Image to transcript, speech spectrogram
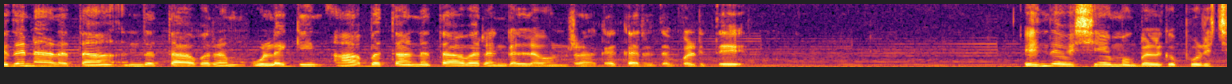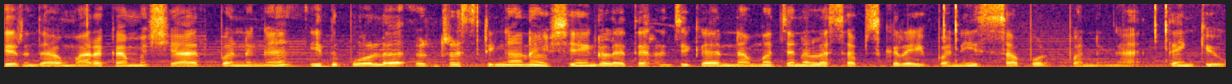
இதனால தான் இந்த தாவரம் உலகின் ஆபத்தான தாவரங்களில் ஒன்றாக கருதப்படுது. இந்த விஷயம் உங்களுக்கு பிடிச்சிருந்தா மறக்காம ஷேர் பண்ணுங்க. இது போல இன்ட்ரெஸ்டிங்கான விஷயங்களை தெரிஞ்சுக்க நம்ம சேனலை சப்ஸ்கிரைப் பண்ணி சப்போர்ட் பண்ணுங்க. தேங்க்யூ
